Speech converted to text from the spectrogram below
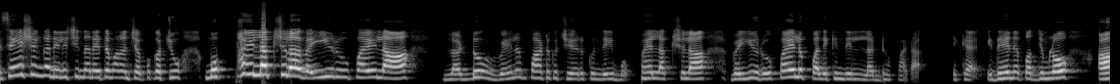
విశేషంగా నిలిచిందని అయితే మనం చెప్పుకోవచ్చు. ముప్పై లక్షల వెయ్యి రూపాయల లడ్డు వేలం పాటకు చేరుకుంది ముప్పై లక్షల వెయ్యి రూపాయలు పలికింది లడ్డు పాట. ఇక ఇదే నేపథ్యంలో ఆ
